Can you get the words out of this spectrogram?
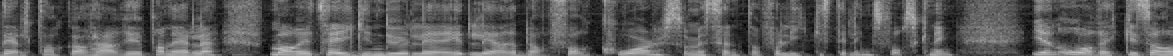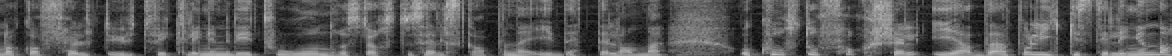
deltaker her i panelet. Marit Teigen, du er leder for CORE, som er Senter for likestillingsforskning. I en årrekke så har dere fulgt utviklingen i de 200 største selskapene i dette landet. Og Hvor stor forskjell er det på likestillingen da,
